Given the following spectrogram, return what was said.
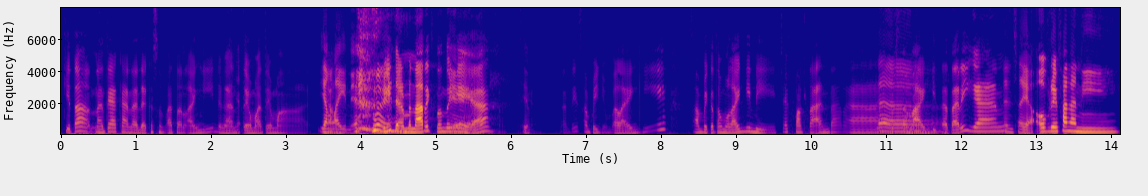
kita nanti akan ada kesempatan lagi dengan Ya. tema-tema yang lain ya lebih dan menarik tentunya Iya. ya. Siap. Nanti sampai jumpa lagi. Sampai ketemu lagi di Cek Fakta Antara Dah. bersama Gita Tarigan. dan saya Aubrey Fanani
